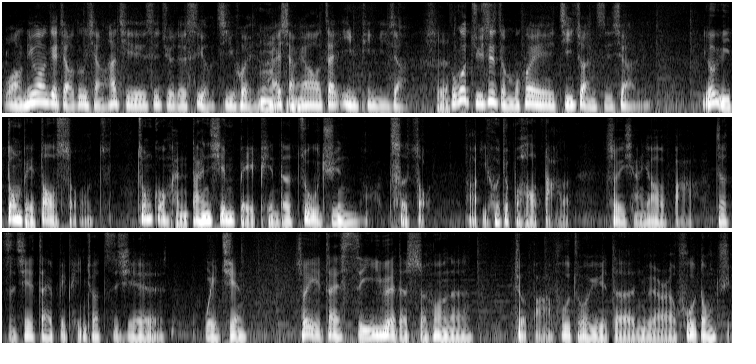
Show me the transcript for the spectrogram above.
往另外一个角度想，他其实是觉得是有机会的，还想要再硬拼一下。是，不过局势怎么会急转直下呢？由于东北到手，中共很担心北平的驻军撤走啊，以后就不好打了，所以想要把就直接在北平就直接围歼。所以在十一月的时候呢，就把傅作义的女儿傅冬菊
